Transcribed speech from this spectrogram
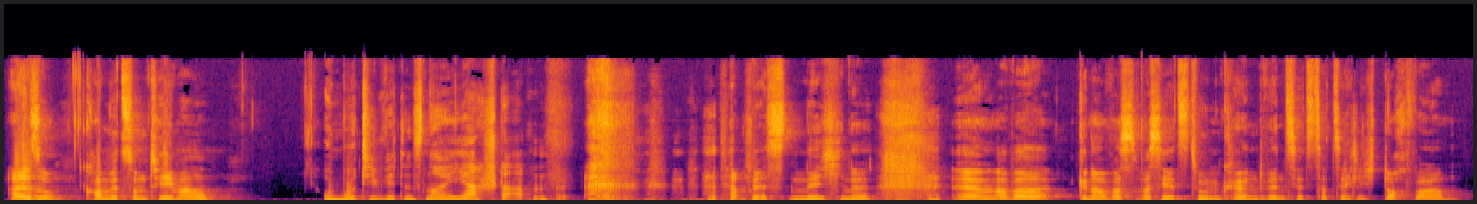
Also, kommen wir zum Thema unmotiviert ins neue Jahr starten. Am besten nicht, ne? Ähm, aber genau, was, was ihr jetzt tun könnt, wenn es jetzt tatsächlich doch war.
